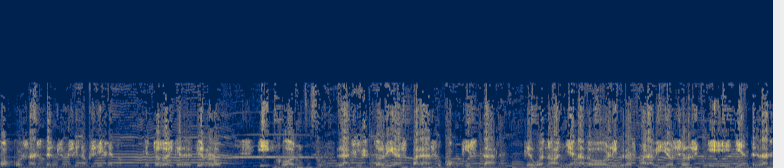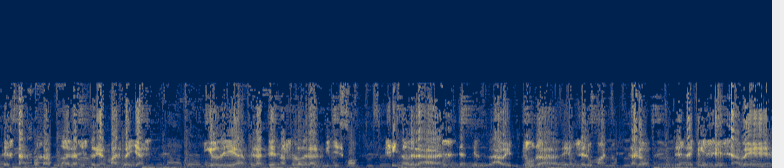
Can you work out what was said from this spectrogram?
pocos ascensos sin oxígeno, que todo hay que decirlo, y con las historias para su conquista que bueno han llenado libros maravillosos y, entre las que están pues algunas de las historias más bellas yo diría, fíjate, no solo del alpinismo, sino de, las, de la aventura del ser humano. Claro, desde que se sabe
